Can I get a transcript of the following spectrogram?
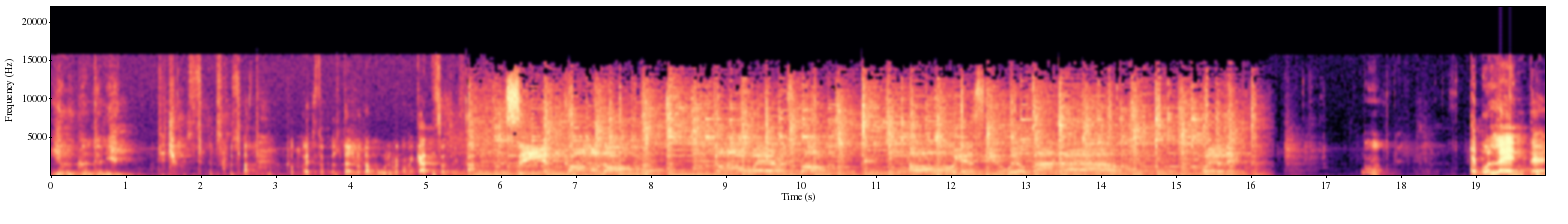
Io non conto niente, giusto? Scusate, con questo coltello da burro come cazzo si fa? See it come along. Don't know where it's from. Oh, yes, you will find out. Well, it È bollente!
